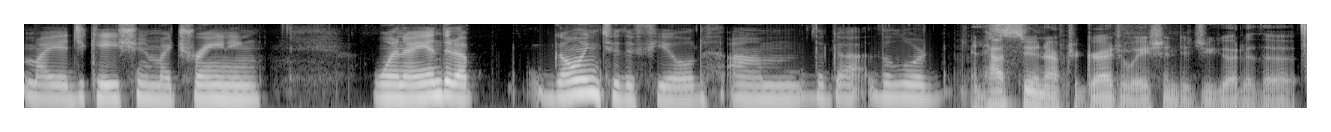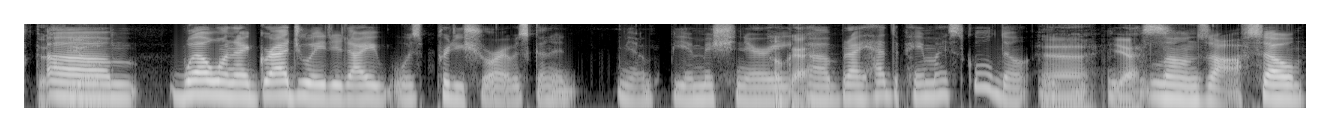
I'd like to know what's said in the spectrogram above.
my education, my training. When I ended up going to the field, um, the God, the Lord. And how soon after graduation did you go to the, the field? Um, well, when I graduated, I was pretty sure I was going to you know be a missionary, Okay. uh, but I had to pay my school do- Uh, yes. loans off. So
